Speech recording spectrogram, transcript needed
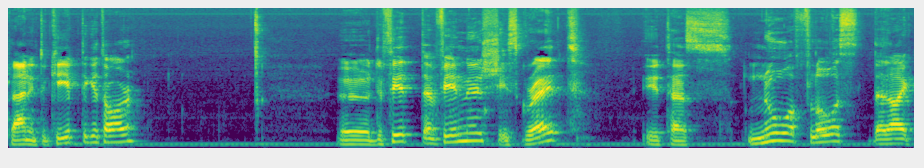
planning to keep the guitar. Uh, the fit and finish is great. It has no flaws that I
